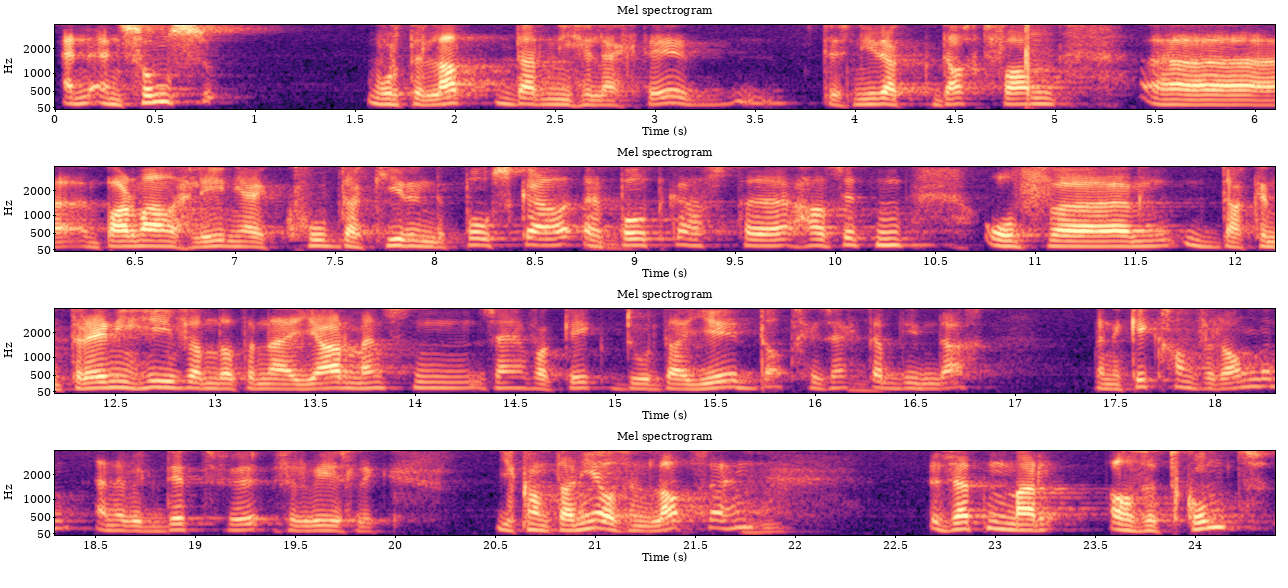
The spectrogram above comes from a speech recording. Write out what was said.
en, en soms wordt de lat daar niet gelegd. Hè. Het is niet dat ik dacht van uh, een paar maanden geleden, ja, ik hoop dat ik hier in de postka, uh, podcast uh, ga zitten. Of dat ik een training geef en dat er na een jaar mensen zeggen van kijk, doordat jij dat gezegd hebt die dag, ben ik gaan veranderen en heb ik dit verwezenlijk. Je kan dat niet als een lat zeggen, zetten, maar als het komt,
